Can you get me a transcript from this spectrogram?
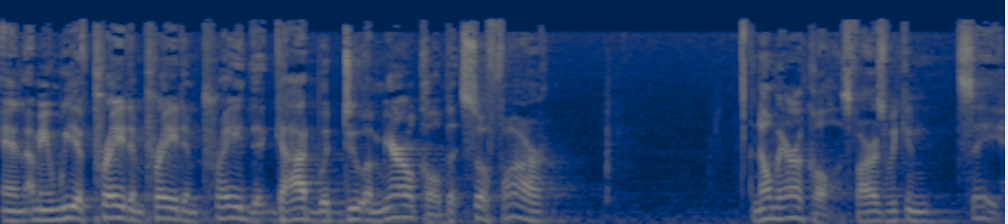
And I mean, we have prayed and prayed and prayed that God would do a miracle, but so far, no miracle as far as we can see.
